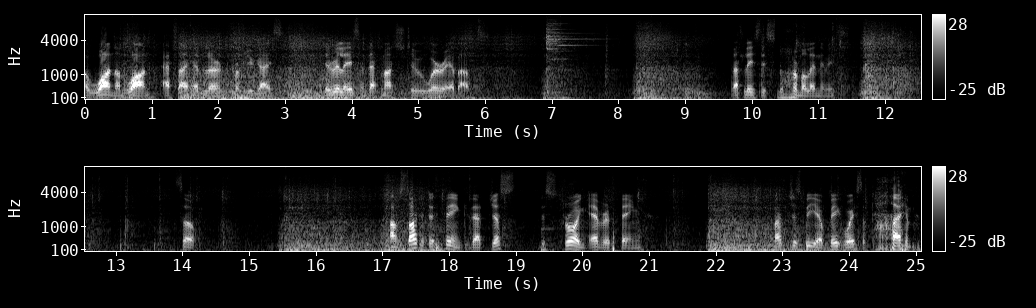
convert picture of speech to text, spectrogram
one-on-one, -on -one, as I have learned from you guys, there really isn't that much to worry about. At least it's normal enemies. So, I'm starting to think that just destroying everything might just be a big waste of time.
